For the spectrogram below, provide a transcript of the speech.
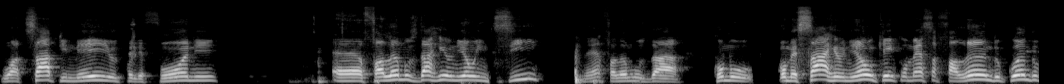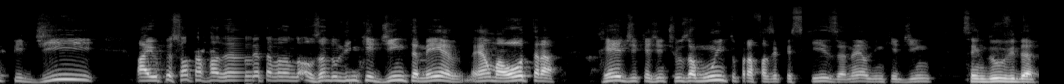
WhatsApp, e-mail, telefone. É, falamos da reunião em si, né? Falamos da como começar a reunião, quem começa falando, quando pedir. Aí o pessoal está fazendo, tá usando o LinkedIn também, é uma outra rede que a gente usa muito para fazer pesquisa, né? O LinkedIn, sem dúvida,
